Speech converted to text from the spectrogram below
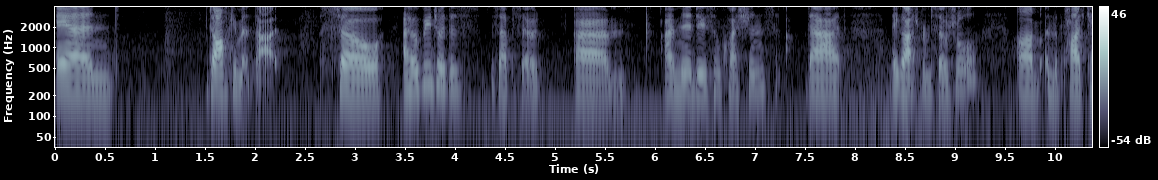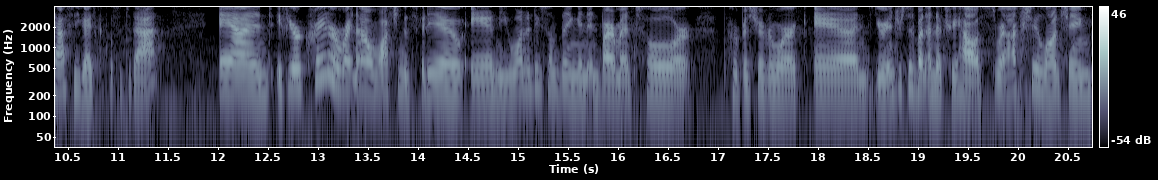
and document that. So I hope you enjoyed this this episode. Um, I'm gonna do some questions that I got from social um, on the podcast, so you guys can listen to that. And if you're a creator right now watching this video and you want to do something in environmental or purpose driven work and you're interested about NF Treehouse, we're actually launching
